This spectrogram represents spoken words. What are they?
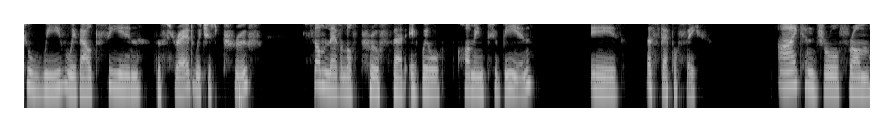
to weave without seeing the thread, which is proof, some level of proof that it will come into being, is a step of faith. I can draw from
